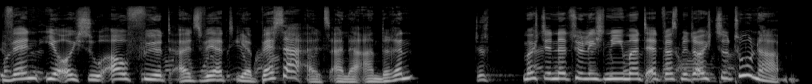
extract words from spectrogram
Wenn ihr euch so aufführt, als wärt ihr besser als alle anderen, möchte natürlich niemand etwas mit euch zu tun haben.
